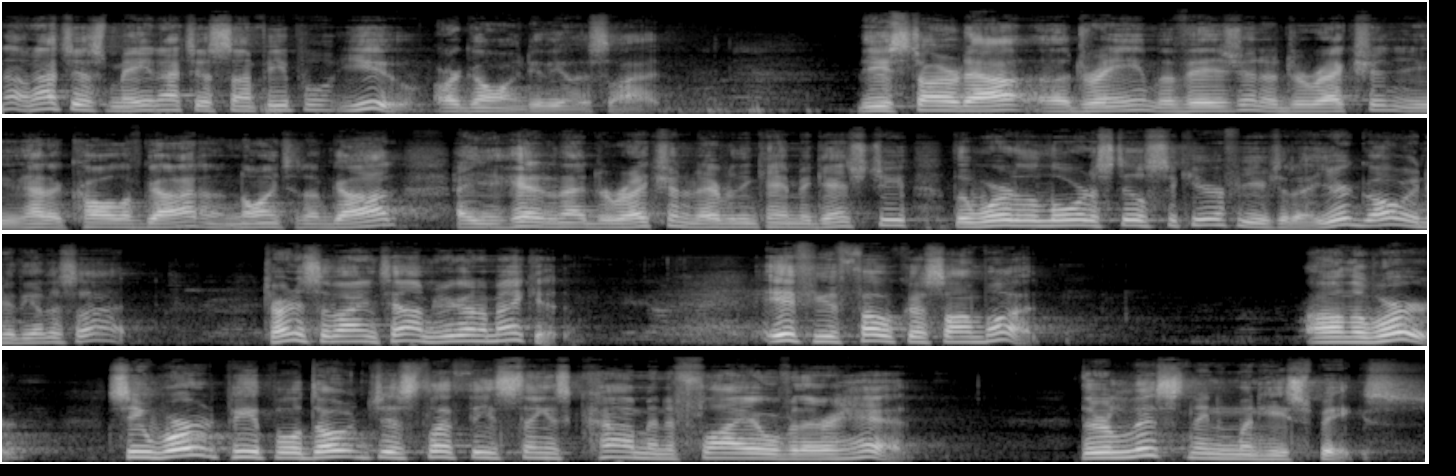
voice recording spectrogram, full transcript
No, not just me, not just some people. You are going to the other side. You started out a dream, a vision, a direction. You had a call of God, an anointing of God, and you headed in that direction, and everything came against you. The word of the Lord is still secure for you today. You're going to the other side. Turn to somebody and tell them you're going to make it if you focus on what? On the Word. See, Word people don't just let these things come and fly over their head, they're listening when He speaks.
